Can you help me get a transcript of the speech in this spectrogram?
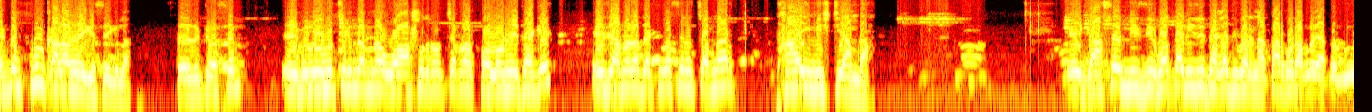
একদম ফুল কালার হয়ে গেছে এগুলা। দেখতে পাচ্ছেন, এগুলো হচ্ছে কিন্তু আপনার অসাধারণ হচ্ছে আপনার ফলন হয়ে থাকে। এই যে আপনারা দেখতে পাচ্ছেন হচ্ছে আপনার থাই মিষ্টি আমরা। এই গাছের নিজের ভত্তা নিজে থাকা পারে না, তারপরে আপনার এতগুলো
